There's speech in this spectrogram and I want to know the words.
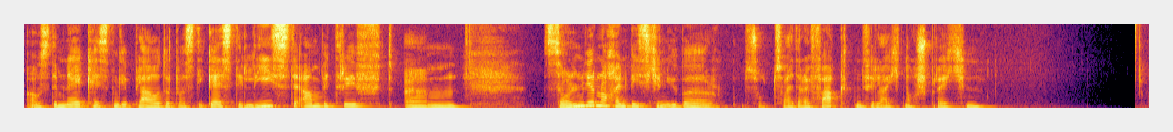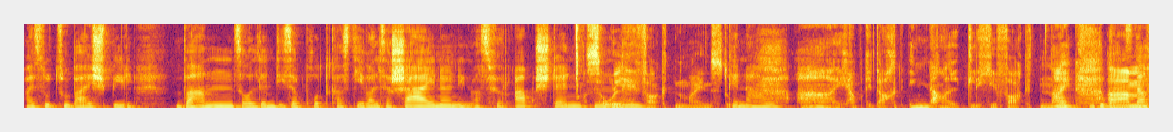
aus dem Nähkästen geplaudert, was die Gästeliste anbetrifft. Ähm, Sollen wir noch ein bisschen über so zwei, drei Fakten vielleicht noch sprechen? Weißt du zum Beispiel, wann soll denn dieser Podcast jeweils erscheinen, in was für Abständen? Solche Fakten meinst du? Genau. Ah, ich habe gedacht, inhaltliche Fakten. Nein. Du, ähm, auch,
